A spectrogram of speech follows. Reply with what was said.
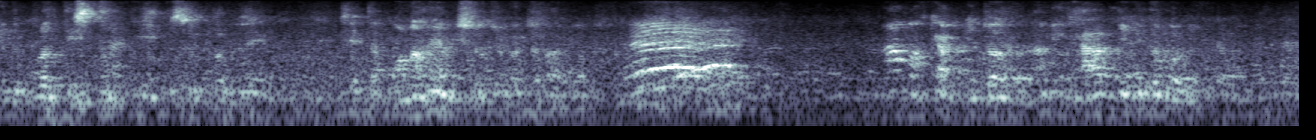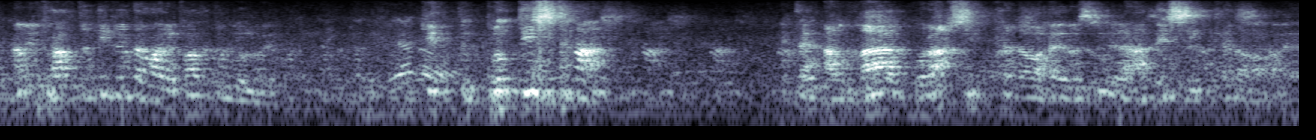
কিন্তু প্রতিষ্ঠা দিয়ে কিছু করলে সেটা মনে হয় আমি সহ্য করতে পারব। আমাকে আপনি যত আমি খারাপ দিকে তো বলি। আমি ফালতু দিকে তো আমার ফালতু বলবে। কিন্তু প্রতিষ্ঠান এটা আল্লাহ কোরআন শিক্ষা দেওয়া হয়, রসুলের আদেশ শিক্ষা দেওয়া হয়।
